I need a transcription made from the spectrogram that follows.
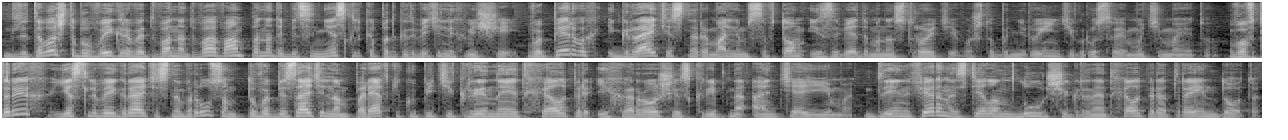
Для того, чтобы выигрывать 2 на 2, вам понадобится несколько подготовительных вещей. Во-первых, играйте с нормальным софтом и заведомо настройте его, чтобы не руинить игру своему тиммейту. Во-вторых, если вы играете с Neverlose'ом, то в обязательном порядке купите Grenade Helper и хороший скрипт на анти-аимы. Для Inferno сделан лучший Grenade Helper от Rain Dota.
